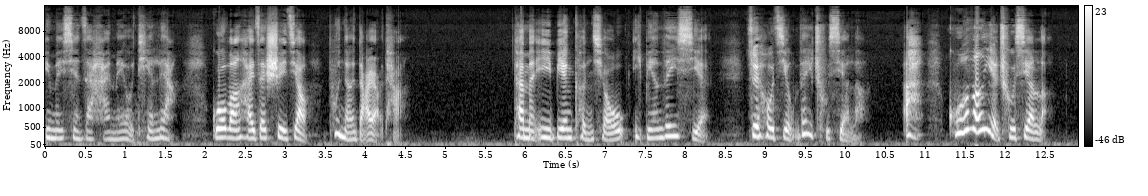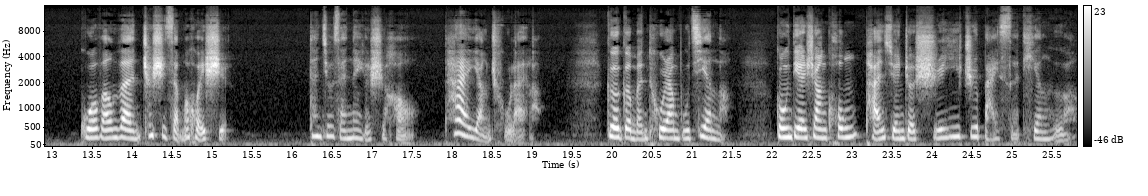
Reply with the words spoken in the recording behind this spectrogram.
因为现在还没有天亮，国王还在睡觉，不能打扰他。他们一边恳求，一边威胁，最后警卫出现了。啊，国王也出现了。国王问：“这是怎么回事？”但就在那个时候，太阳出来了，哥哥们突然不见了，宫殿上空盘旋着十一只白色天鹅。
